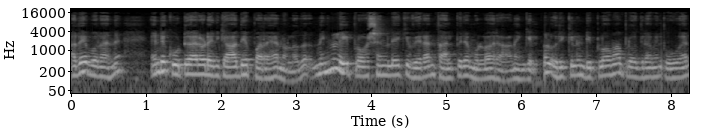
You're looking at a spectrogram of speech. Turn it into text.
അതേപോലെ തന്നെ എന്റെ കൂട്ടുകാരോട് എനിക്ക് ആദ്യം പറയാനുള്ളത് നിങ്ങൾ ഈ പ്രൊഫഷനിലേക്ക് വരാൻ താല്പര്യമുള്ളവരാണെങ്കിൽ നിങ്ങൾ ഒരിക്കലും ഡിപ്ലോമ പ്രോഗ്രാമിൽ പോകാൻ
